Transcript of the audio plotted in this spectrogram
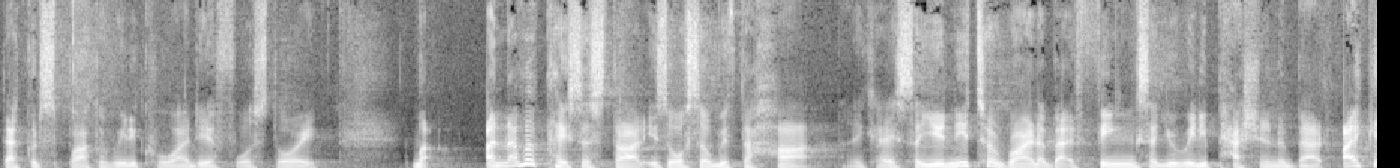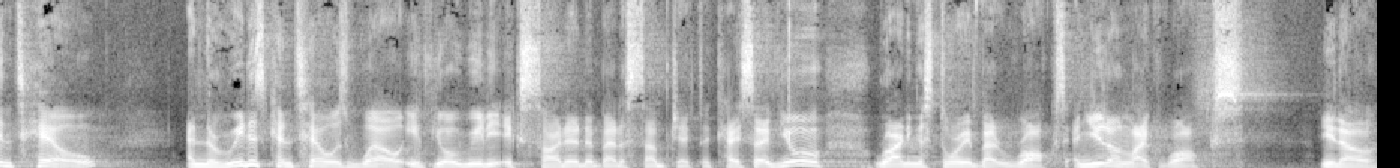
that could spark a really cool idea for a story. But another place to start is also with the heart. Okay, so you need to write about things that you're really passionate about. I can tell, and the readers can tell as well if you're really excited about a subject. Okay, so if you're writing a story about rocks and you don't like rocks, you know,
